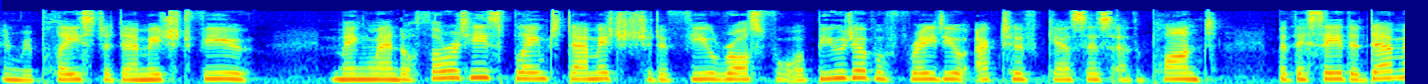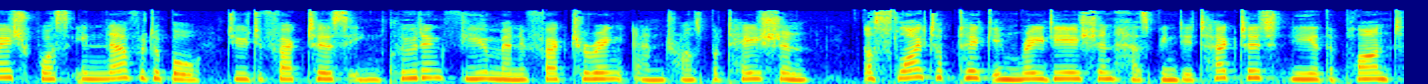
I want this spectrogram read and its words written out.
and replace the damaged fuel. Mainland authorities blamed damage to the fuel rods for a buildup of radioactive gases at the plant, but they say the damage was inevitable due to factors including fuel manufacturing and transportation. A slight uptick in radiation has been detected near the plant,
